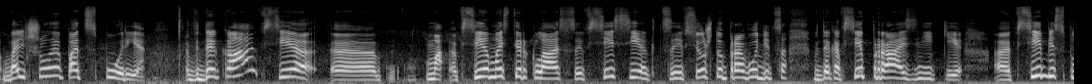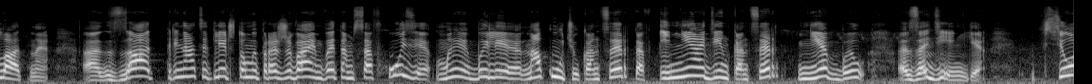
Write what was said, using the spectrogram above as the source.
большое подспорье. В ДК все, э, все мастер-классы, все секции, все, что проводится в ДК, все праздники, э, все бесплатные. Э, за 13 лет, что мы проживаем в этом совхозе, мы были на кучу концертов, и ни один концерт не был э, за деньги. Все,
